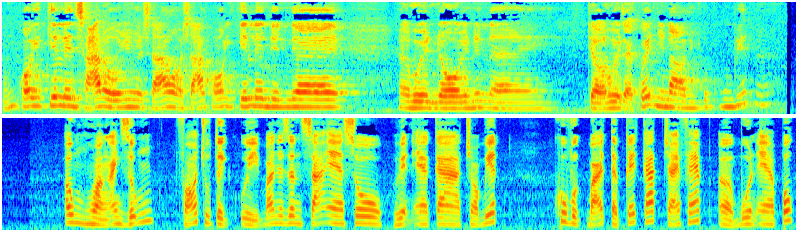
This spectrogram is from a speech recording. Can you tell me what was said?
cũng có ý kiến lên xã rồi nhưng mà xã mà xã có ý kiến lên lên uh, ờ, huyện rồi nên là chờ huyện giải quyết như nào thì cũng không biết nữa. Ông Hoàng Anh Dũng, Phó Chủ tịch Ủy ban nhân dân xã Eso, huyện EK cho biết, khu vực bãi tập kết cát trái phép ở Buôn E Púc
